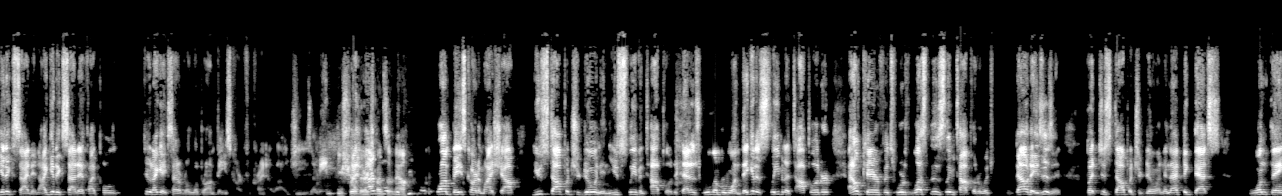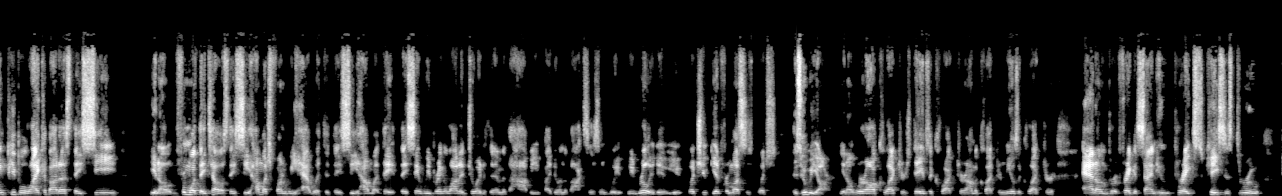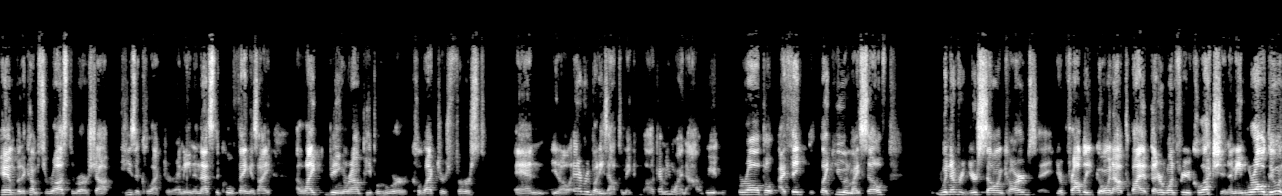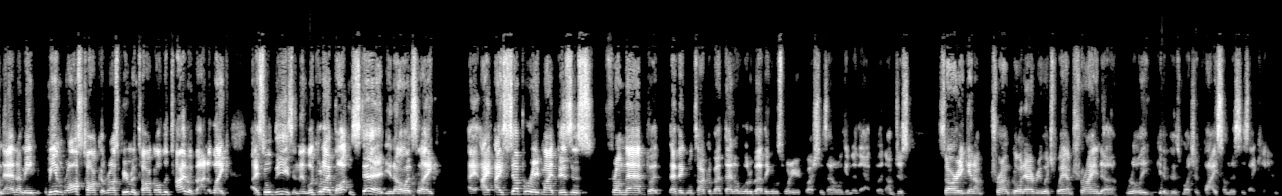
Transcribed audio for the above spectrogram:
get excited. I get excited if I pull, dude, I get excited over a LeBron base card for crying out loud. Jeez, I mean, you sure They're I, expensive I, now. LeBron base card in my shop. You stop what you're doing and you sleeve and top load it. That is rule number one. They get a sleeve and a top loader. I don't care if it's worth less than a sleeve top loader, which nowadays isn't. But just stop what you're doing. And I think that's one thing people like about us. They see you know, from what they tell us, they see how much fun we have with it. They see how much they, they say we bring a lot of joy to them at the hobby by doing the boxes, and we, we really do. You, what you get from us is what is who we are. You know, we're all collectors. Dave's a collector. I'm a collector. Neil's a collector. Adam Frankenstein, who breaks cases through him, but it comes through us through our shop. He's a collector. I mean, and that's the cool thing is I I like being around people who are collectors first and you know everybody's out to make a buck. I mean why not? We we're all but i think like you and myself whenever you're selling cards eh, you're probably going out to buy a better one for your collection. I mean we're all doing that. I mean me and ross talk ross bierman talk all the time about it. Like i sold these and then look what i bought instead you know? It's like i i, I separate my business from that but i think we'll talk about that in a little bit. I think it was one of your questions. I don't want to get into that but i'm just sorry again. I'm trying. I'm going every which way. I'm trying to really give as much advice on this as I can.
